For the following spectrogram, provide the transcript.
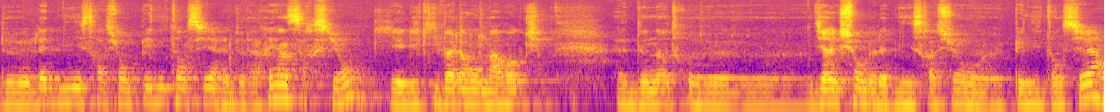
de l'administration pénitentiaire et de la réinsertion, qui est l'équivalent au Maroc de notre euh, direction de l'administration euh, pénitentiaire,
